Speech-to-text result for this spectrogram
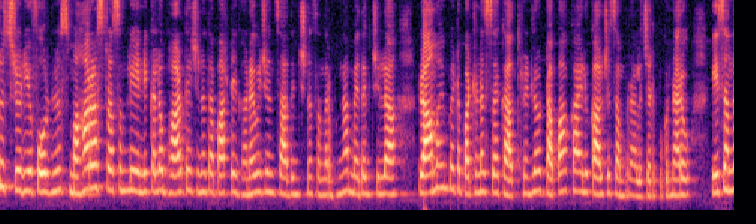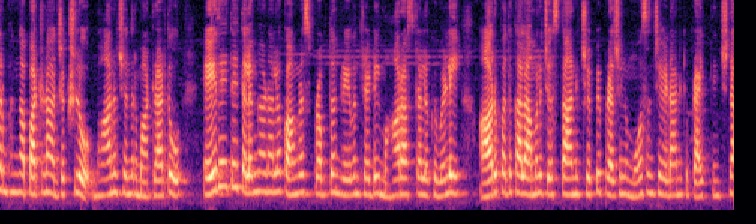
to studio four news Maharashtra assembly ఎన్నికల్లో భారతీయ జనతా పార్టీ ఘన విజయం సాధించిన సందర్భంగా మెదక్ జిల్లా రామాయంపేట పట్టణ శాఖ ఆధ్వర్యంలో టపాకాయలు కాల్చి సంబరాలు జరుపుకున్నారు. ఈ సందర్భంగా పట్టణ అధ్యక్షులు భానుచంద్ర మాట్లాడుతూ ఏదైతే తెలంగాణలో కాంగ్రెస్ ప్రభుత్వం రేవంత్ రెడ్డి మహారాష్ట్రలోకి వెళ్ళి ఆరు పథకాలు అమలు చేస్తా అని చెప్పి ప్రజలను మోసం చేయడానికి ప్రయత్నించిన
